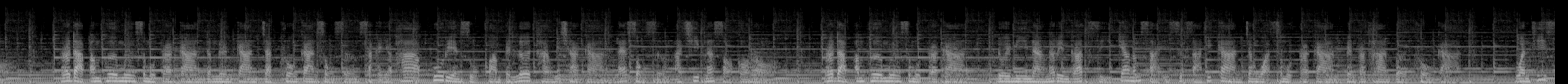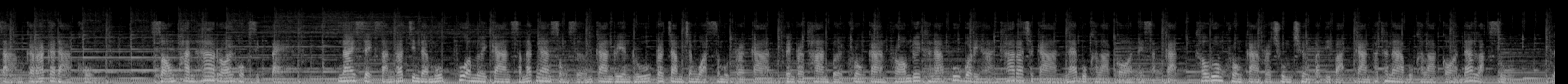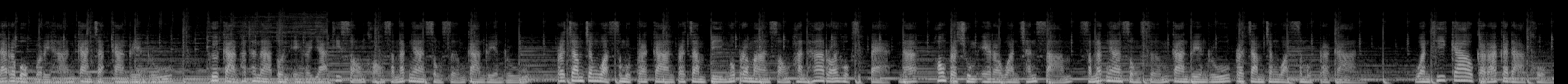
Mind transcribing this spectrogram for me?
ระดับอำเภอเมืองสมุทรปราการดำเนินการจัดโครงการส่งเสริมศักยภาพ ผู้เรียนสู่ความเป็นเลิศทางวิชาการและส่งเสริมอาชีพณสกรระดับอำเภอเมืองสมุทรปราการ โดยมีนางนรินร์รัตน์ศรีแก้วน้ำใสศึกษาธิการจังหวัดสมุทรปราการเป็นประธานเปิดโครงการ วันที่ 3 กรกฎาคม 2568 นายเสกสรรรัจินดามุกผู้อำนวยการสำนักงานส่งเสริมการเรียนรู้ประจำจังหวัดสมุทรปราการ เป็นประธานเปิดโครงการพร้อมด้วยคณะผู้บริหารข้าราชการและบุคลากรในสังกัด เข้าร่วมโครงการประชุมเชิงปฏิบัติการพัฒนาบุคลากรด้านหลักสูตร และระบบบริหารการจัดการเรียนรู้ เพื่อการพัฒนาตนเองระยะที่ 2 ของสำนักงานส่งเสริมการเรียนรู้ ประจำจังหวัดสมุทรปราการประจำปีงบประมาณ 2568 ณ ห้องประชุมเอราวัณชั้น 3สำนักงานส่งเสริมการเรียนรู้ประจำจังหวัดสมุทรปราการ วันที่ 9 กรกฎาคม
